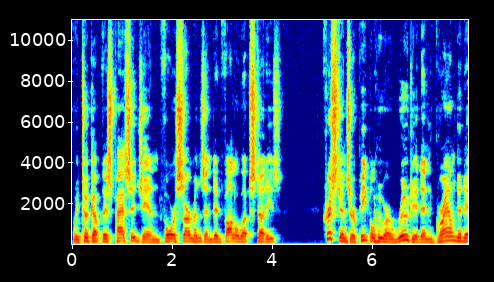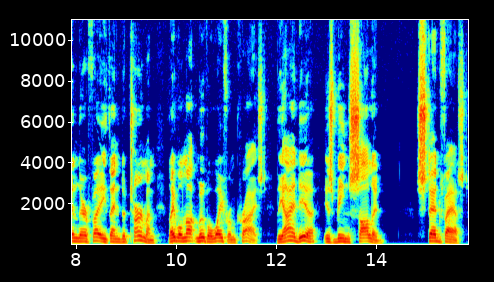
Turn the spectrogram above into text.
we took up this passage in four sermons and did follow up studies. Christians are people who are rooted and grounded in their faith and determined they will not move away from Christ. The idea is being solid, steadfast,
